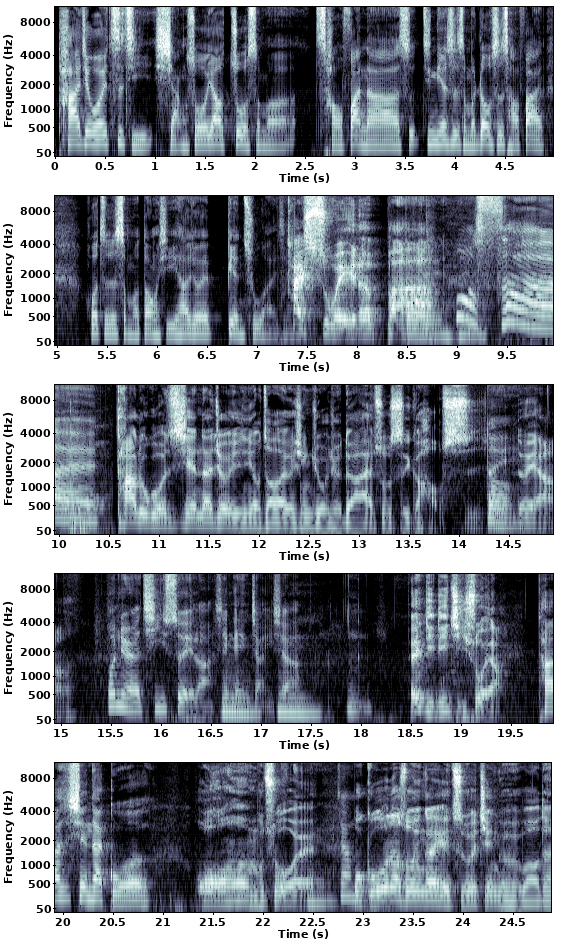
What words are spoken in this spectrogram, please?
他就会自己想说要做什么炒饭啊，是今天是什么肉丝炒饭，或者是什么东西，他就会变出来。太水了吧！哇塞！他如果现在就已经有找到一个兴趣，我觉得对他来说是一个好事。对对啊。我女儿七岁了，先跟你讲一下。嗯，哎、嗯欸，弟弟几岁啊？他现在国二。哦，很不错哎、欸。我国二那时候应该也只会煎个荷包蛋，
